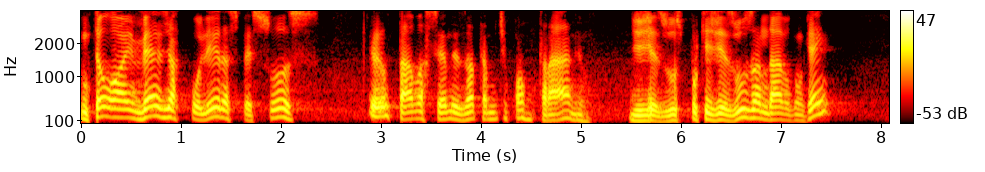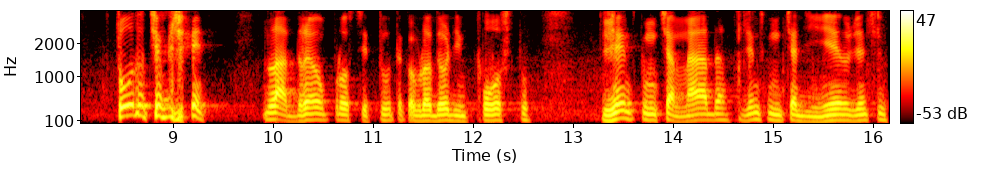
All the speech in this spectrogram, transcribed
Então, ao invés de acolher as pessoas, eu estava sendo exatamente o contrário de Jesus, porque Jesus andava com quem? Todo tipo de gente. Ladrão, prostituta, cobrador de imposto, gente que não tinha nada, gente que não tinha dinheiro, gente.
